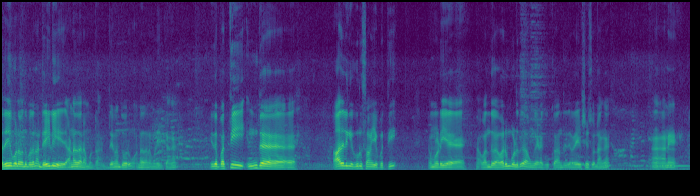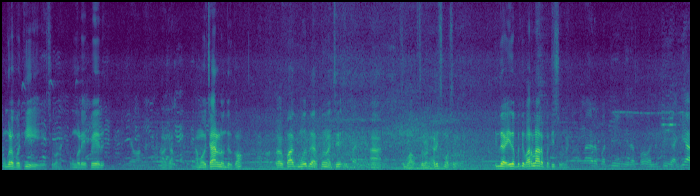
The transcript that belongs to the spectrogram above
அதே போல் வந்து பார்த்தீங்கன்னா டெய்லி அன்னதானம் பண்ணுறாங்க தினந்தோறும் அன்னதானம் பண்ணியிருக்காங்க. இதை பற்றி இந்த ஆதிலிங்க குருசாமியை பற்றி நம்மளுடைய வந்து வரும்பொழுது அவங்க எனக்கு உட்கார்ந்து நிறைய விஷயம் சொன்னாங்க. அண்ணே உங்களை பற்றி சொல்லுவேன் உங்களுடைய பேர்? வணக்கம். நம்ம ஒரு சேனல் வந்திருக்கோம். பார்க்கும்போது அற்புதமாச்சு. ஆ சும்மா சொல்லுங்கள் அப்படி சும்மா சொல்லுங்கள் இந்த இதை பற்றி வரலாறை பற்றி சொல்லுங்கள் வரலாறை பற்றிங்கிறப்போ வந்துட்டு ஐயா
